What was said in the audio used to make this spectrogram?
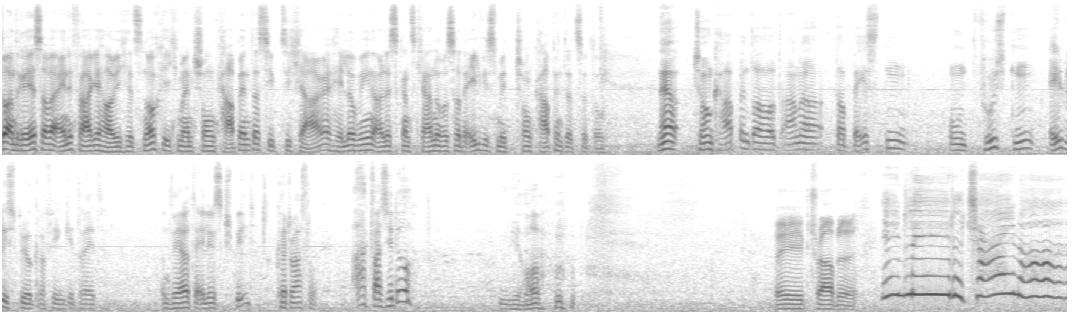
Du Andreas, aber eine Frage habe ich jetzt noch. Ich meine, John Carpenter, 70 Jahre, Halloween, alles ganz klar, nur was hat Elvis mit John Carpenter zu tun? Naja, John Carpenter hat einer der besten und frühesten Elvis-Biografien gedreht. Und wer hat Elvis gespielt? Kurt Russell. Ah, quasi du? Ja. Big Trouble. In Little China.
